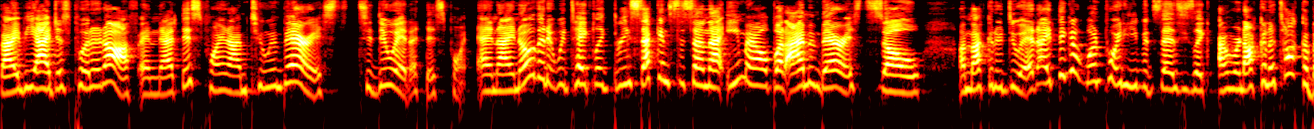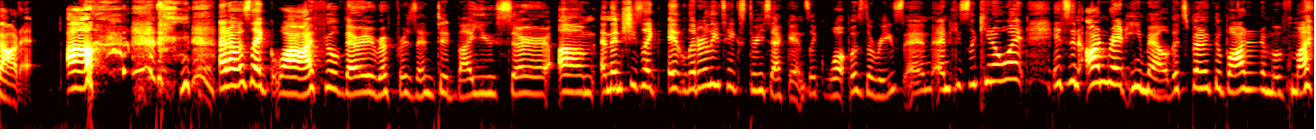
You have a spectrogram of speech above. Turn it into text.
maybe I just put it off, and at this point, I'm too embarrassed to do it at this. And I know that it would take like three seconds to send that email, but I'm embarrassed, so I'm not gonna do it. And I think at one point he even says he's like, and we're not gonna talk about it. Um, and I was like, wow, I feel very represented by you, sir. Um, and then she's like, it literally takes three seconds. Like, what was the reason? And he's like, you know what? It's an unread email that's been at the bottom of my.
